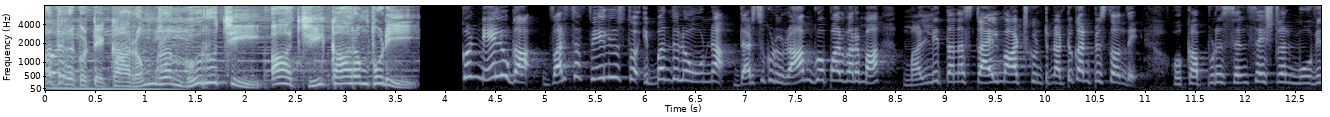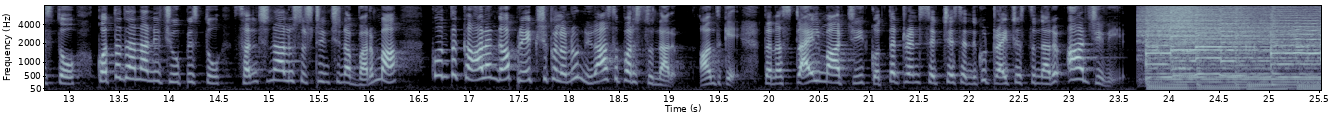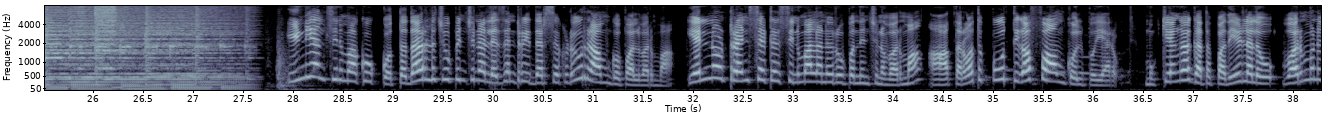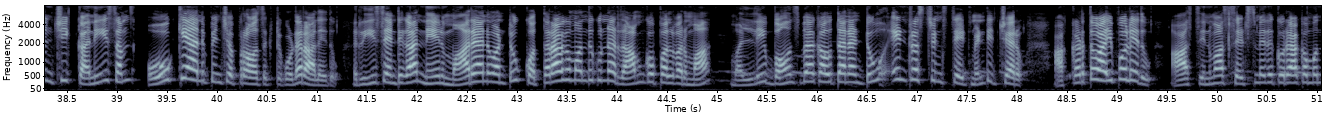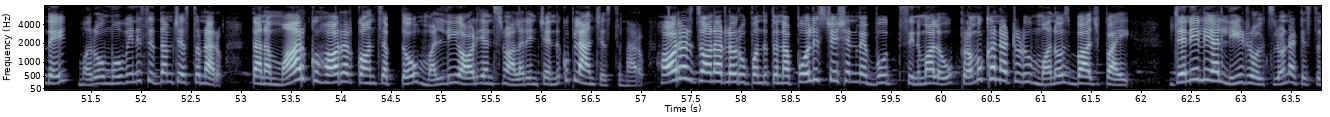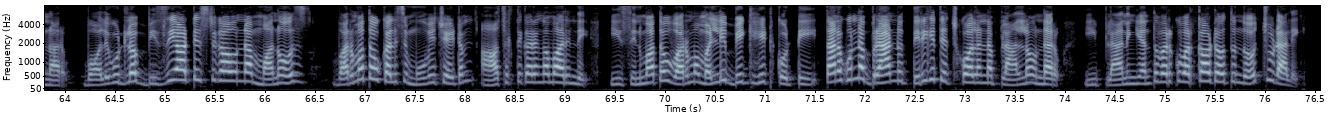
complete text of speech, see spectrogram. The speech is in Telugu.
అదరగొట్టే కారం రంగు రుచి ఆచి కారం పొడి. కొన్నేళ్ళుగా వరుస ఫెయిల్యూర్స్తో ఇబ్బందులో ఉన్న దర్శకుడు రామ్ గోపాల్ వర్మ మళ్ళీ తన స్టైల్ మార్చుకుంటున్నట్టు కనిపిస్తోంది. ఒకప్పుడు సెన్సేషనల్ మూవీస్తో కొత్తదనాన్ని చూపిస్తూ సంచనాలు సృష్టించిన వర్మ కొంతకాలంగా ప్రేక్షకులను నిరాశపరుస్తున్నారు. అందుకే తన స్టైల్ మార్చి కొత్త ట్రెండ్ సెట్ చేసేందుకు ట్రై చేస్తున్నారు ఆర్జీవి. ఇండియన్ సినిమాకు కొత్త దారులు చూపించిన లెజెండరీ దర్శకుడు రామ్ గోపాల్ వర్మ. ఎన్నో ట్రెండ్ సెటర్ సినిమాలను రూపొందించిన వర్మ ఆ తర్వాత పూర్తిగా ఫామ్ కోల్పోయారు. ముఖ్యంగా గత పదేళ్ళలో వర్మ నుంచి కనీసం ఓకే అనిపించే ప్రాజెక్టు కూడా రాలేదు. రీసెంట్గా నేను మారాను అంటూ కొత్త రాగం అందుకున్న రామ్ గోపాల్ వర్మ మళ్ళీ బౌన్స్ బ్యాక్ అవుతానంటూ ఇంట్రెస్టింగ్ స్టేట్మెంట్ ఇచ్చారు. అక్కడతో అయిపోలేదు. ఆ సినిమా సెట్స్ మీదకు రాకముందే మరో మూవీని సిద్ధం చేస్తున్నారు. తన మార్క్ హారర్ కాన్సెప్ట్తో మళ్ళీ ఆడియన్స్ను అలరించేందుకు ప్లాన్ చేస్తున్నారు. హారర్ జోనర్లో రూపొందుతున్న పోలీస్ స్టేషన్ మే బూత్ సినిమాలో ప్రముఖ నటుడు మనోజ్ బాజ్పాయ్ జెనీలియా లీడ్ రోల్స్లో నటిస్తున్నారు. బాలీవుడ్లో బిజీ ఆర్టిస్ట్గా ఉన్న మనోజ్ వర్మతో కలిసి మూవీ చేయటం ఆసక్తికరంగా మారింది. ఈ సినిమాతో వర్మ మళ్ళీ బిగ్ హిట్ కొట్టి తనకున్న బ్రాండ్ను తిరిగి తెచ్చుకోవాలన్న ప్లాన్లో ఉన్నారు. ఈ ప్లానింగ్ ఎంతవరకు వర్కౌట్ అవుతుందో చూడాలి.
